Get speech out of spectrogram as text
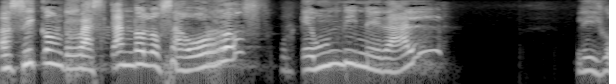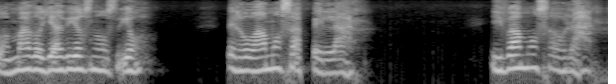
así con rascando los ahorros, porque un dineral, le digo, amado, ya Dios nos dio, pero vamos a pelar y vamos a orar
